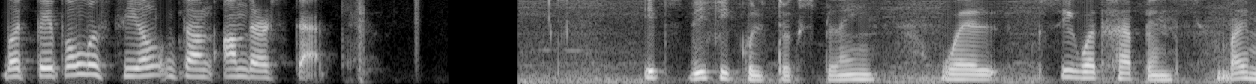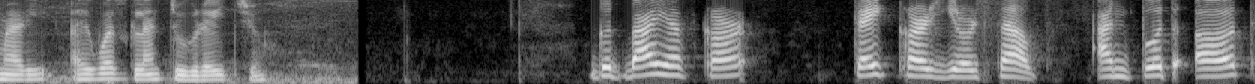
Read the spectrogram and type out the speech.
but people still don't understand. It's difficult to explain. Well, see what happens. Bye, Mari. I was glad to greet you. Goodbye, Oscar. Take care yourself and put out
